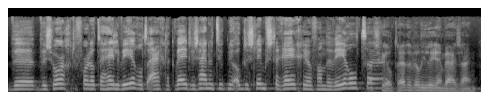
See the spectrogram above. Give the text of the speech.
we, we zorgen ervoor dat de hele wereld eigenlijk weet... we zijn natuurlijk nu ook de slimste regio van de wereld. Dat scheelt, hè? Daar wil iedereen bij zijn.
